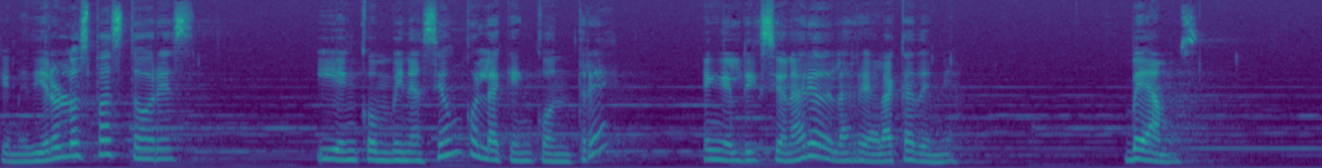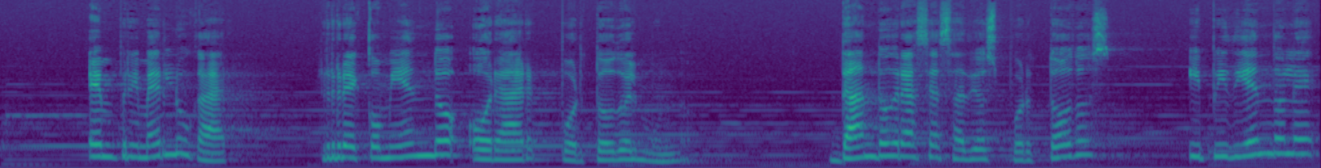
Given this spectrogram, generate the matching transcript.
que me dieron los pastores y en combinación con la que encontré en el diccionario de la Real Academia. Veamos. En primer lugar, recomiendo orar por todo el mundo, dando gracias a Dios por todos y pidiéndole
